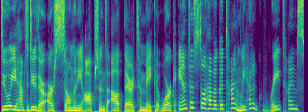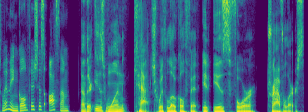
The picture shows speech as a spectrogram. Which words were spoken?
Do what you have to do. There are so many options out there to make it work and to still have a good time. We had a great time swimming. Goldfish is awesome. Now, there is one catch with Local Fit it is for travelers.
